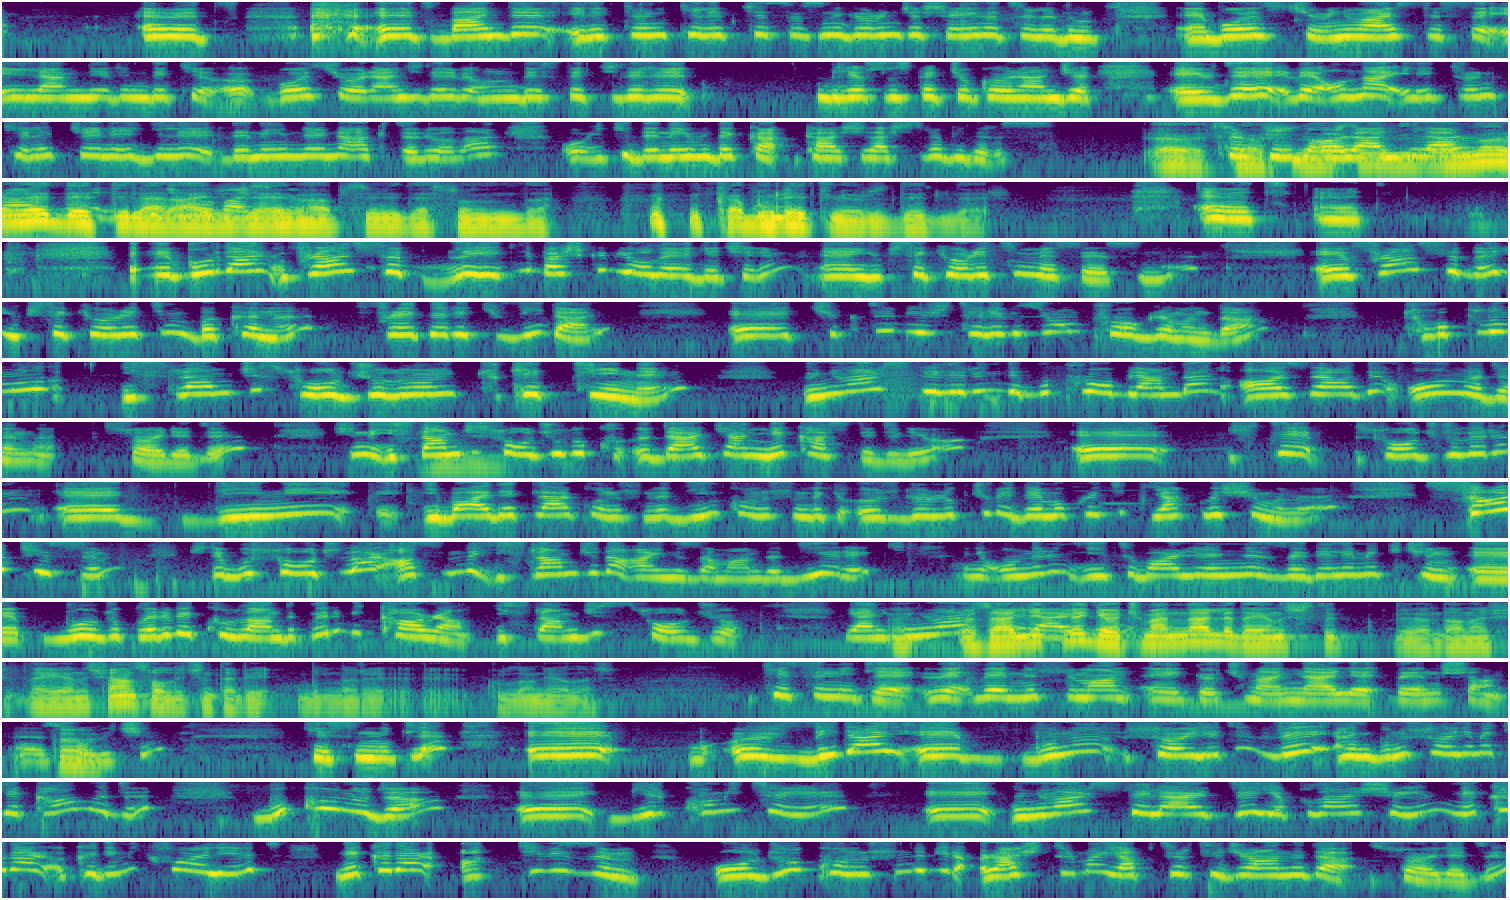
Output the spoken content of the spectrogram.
Evet, evet ben de elektronik kelepçe sözünü görünce şeyi hatırladım. Ee, Boğaziçi Üniversitesi eylemlerindeki Boğaziçi öğrencileri ve onun destekçileri biliyorsunuz pek çok öğrenci evde ve onlar elektronik kelepçeyle ilgili deneyimlerini aktarıyorlar. O iki deneyimi de ka karşılaştırabiliriz. Evet. Türkiye'de öğrenciler Onlar Fransa'da reddettiler ayrıca ev hapsini de sonunda. Kabul etmiyoruz dediler. Evet, evet. Ee, buradan Fransa ile ilgili başka bir olaya geçelim. Ee, yüksek öğretim meselesine. Ee, Fransa'da Yüksek Öğretim Bakanı Frederic Vidal e, çıktığı bir televizyon programında toplumu İslamcı solculuğun tükettiğini, üniversitelerin de bu problemden azade olmadığını söyledi. Şimdi İslamcı solculuk derken ne kastediliyor? Ee, işte solcuların e, dini e, ibadetler konusunda, din konusundaki özgürlükçü ve demokratik yaklaşımını sağ kesim, işte bu solcular aslında İslamcı da aynı zamanda diyerek hani onların itibarlarını zedelemek için e, buldukları ve kullandıkları bir kavram, İslamcı solcu. Yani Evet, üniversitelerde Özellikle göçmenlerle dayanıştık, dayanış, dayanışan sol için tabii bunları e, kullanıyorlar. Kesinlikle ve, ve Müslüman e, göçmenlerle dayanışan e, sol Tabii. için kesinlikle. E, e, Vidal e, bunu söyledi ve hani bunu söylemekle kalmadı. Bu konuda e, bir komiteye e, üniversitelerde yapılan şeyin ne kadar akademik faaliyet, ne kadar aktivizm olduğu konusunda bir araştırma yaptırtacağını da söyledi.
